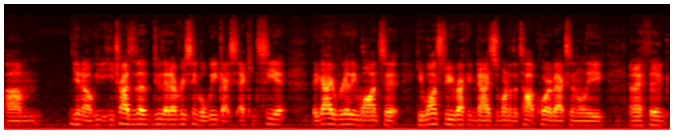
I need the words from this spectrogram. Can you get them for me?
Um, you know, he, he tries to do that every single week. I, I can see it. The guy really wants it. He wants to be recognized as one of the top quarterbacks in the league, and I think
